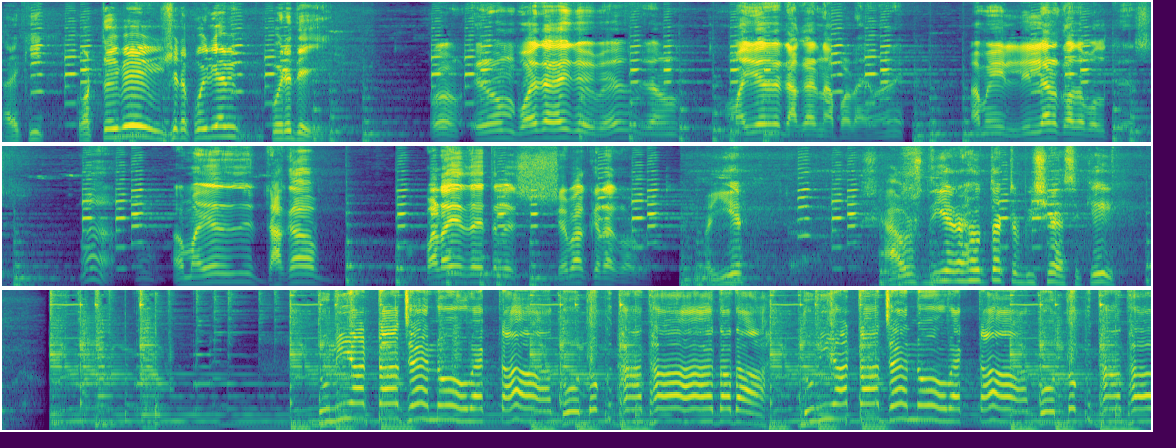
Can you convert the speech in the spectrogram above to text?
আরে কি করতে হইবে? সেটা কইলে আমি কইরে দেই। ও, এরকম ভয় দেখাই যাইবে যেন মাইয়ারে ঢাকায় না পাঠায়। মানে আমি লীলার কথা বলতে আসি হ্যাঁ? আর মাইয়া যদি ঢাকা পাঠাই দেয় তাহলে সেবা কেটা করবে? ভাইয়ে সাহস দিয়ে রাখো তো একটা বিষয় আছে কি? যেন একটা গোলক ধাঁধা দাদা। দুনিয়াটা যেন একটা গোলক ধাঁধা।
